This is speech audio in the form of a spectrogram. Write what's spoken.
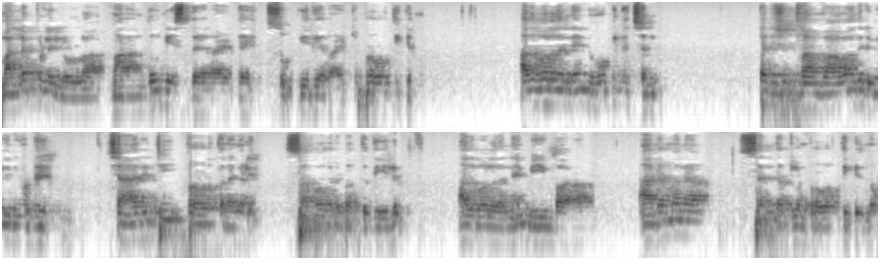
മല്ലപ്പള്ളിയിലുള്ള മാർ അന്തോണിയസ് ദേറായിട്ട് സുപ്പീരിയർ ആയിട്ട് പ്രവർത്തിക്കുന്നു. അതുപോലെ തന്നെ നോബിനച്ചൻ പരിശുദ്ധ വാവാതിരുവേനിയുടെ ചാരിറ്റി പ്രവർത്തനങ്ങളിൽ സഹോദര പദ്ധതിയിലും അതുപോലെ തന്നെ മീൻപാറ അരമന സെന്ററിലും പ്രവർത്തിക്കുന്നു.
